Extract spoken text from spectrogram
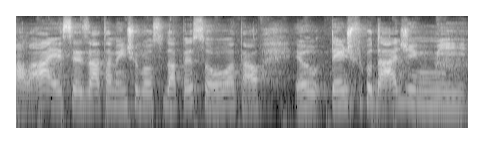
falar, ah, esse é exatamente o gosto da pessoa tal. Eu tenho dificuldade em me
